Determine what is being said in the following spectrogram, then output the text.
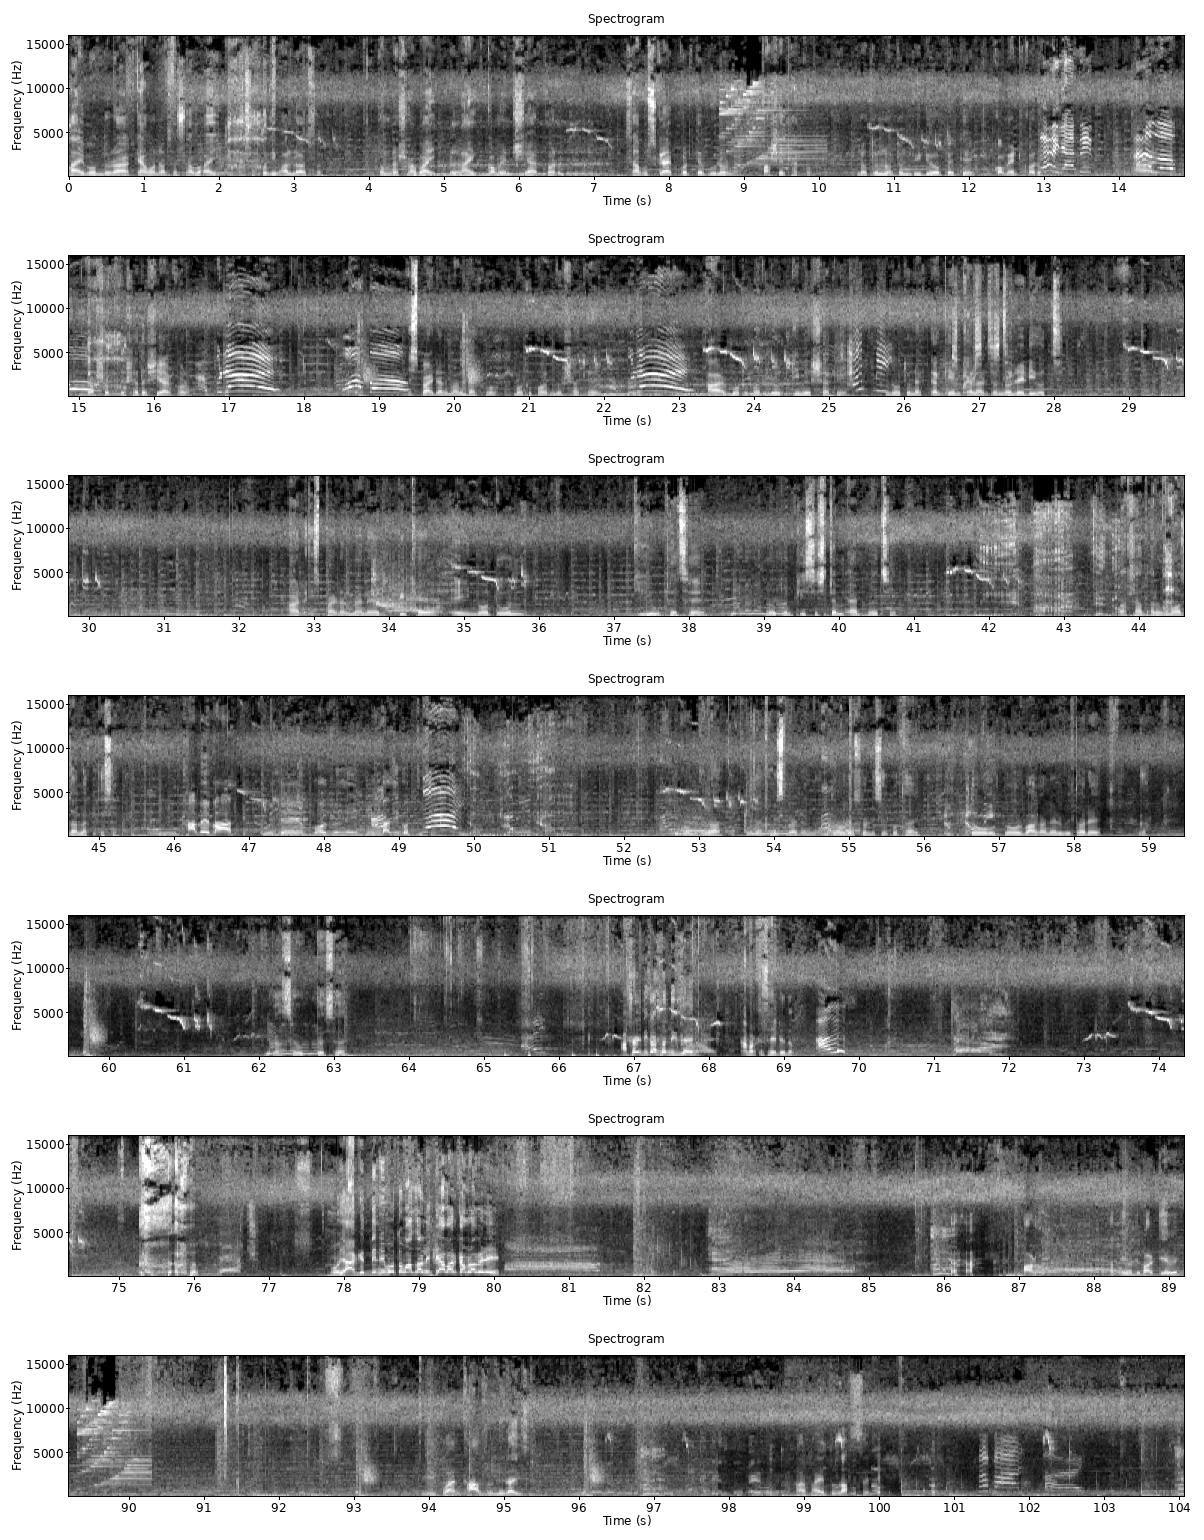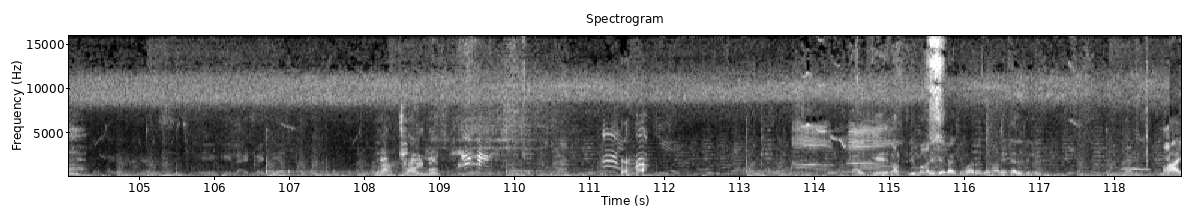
High বন্ধুরা কেমন আছো সবাই? আশা করি ভালো আছো। তোমরা সবাই লাইক কমেন্ট শেয়ার করো। সাবস্ক্রাইব করতে ভুলো না পাশে থাকো। নতুন নতুন ভিডিও পেতে কমেন্ট করো। আর দর্শকদের সাথে শেয়ার করো। স্পাইডারম্যান দেখো মোটু পাতলুর সাথে আর মোটু পাতলুর টিমের সাথে নতুন একটা গেম খেলার জন্য রেডি হচ্ছে। আর স্পাইডারম্যানের পিঠে এই নতুন কি উঠেছে? নতুন কি সিস্টেম অ্যাড হয়েছে? অসাধারণ মজা লাগতেছে। খাবে বাত ওই যে জন্যই ডিমবাজি করতেছে বন্ধুরা দেখো স্পাইডারম্যান দৌড়ে চলেছে কোথায়? দৌড় দৌড় বাগানের ভিতরে। গা- গাছে উঠতেছে। আসো আসো আমার কাছে এটা দাও। ওই আগের দিনই মতো মাজা লিতে আবার কামড়াবে রে। পারো? হলি এই কয়েন খাস জন্য রাইছি। আর ভাই তো যাচ্ছে। না লাইন নেই। কালকে রাত্রি মারি দে না তোমার ওই হানিটা দিলি। ভাই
